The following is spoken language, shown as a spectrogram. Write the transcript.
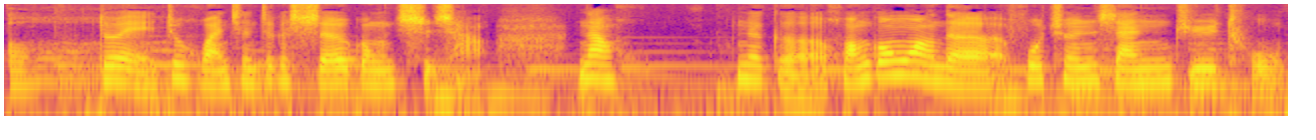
哦，对，就完成这个十二公尺长。那那个黄公望的《富春山居图》，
